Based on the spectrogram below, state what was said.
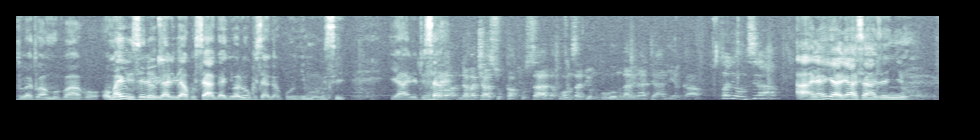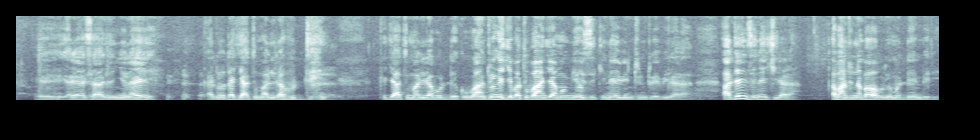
tuba twamuvaako. Omanyi ebiseera ebyo byali byakusaaganyi waliwo okusaaga kungi mu nsi naye yali asaaze nnyo. Eh, yali asaaze nnyo naye. Kati otakyatumalira budde. Tekyatumalira budde ku bantu enge gye batubanjamu music n'ebintu ntu ebirala. Ate nze n'ekirala abantu nabawa buli omu eddembe lye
